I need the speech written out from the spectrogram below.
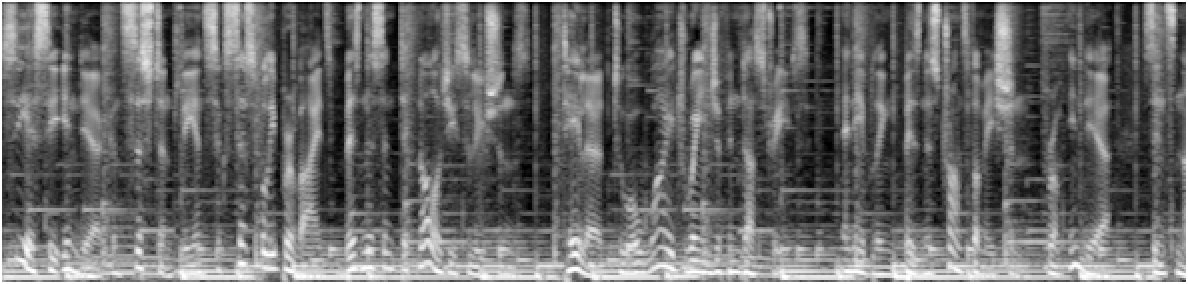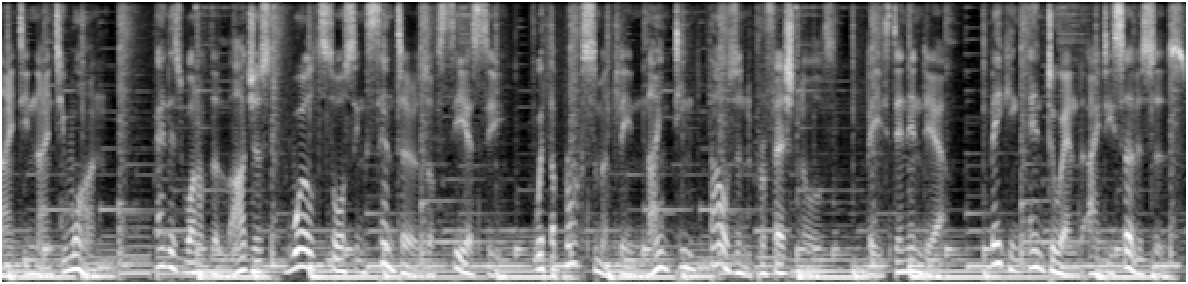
CSC India consistently and successfully provides business and technology solutions tailored to a wide range of industries, enabling business transformation from India since 1991 and is one of the largest world sourcing centers of CSC with approximately 19,000 professionals based in India, making end-to-end -end IT services.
